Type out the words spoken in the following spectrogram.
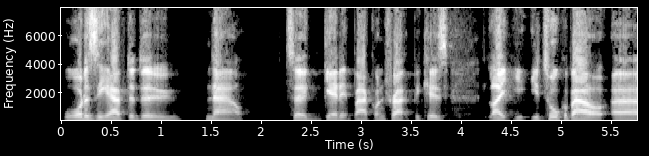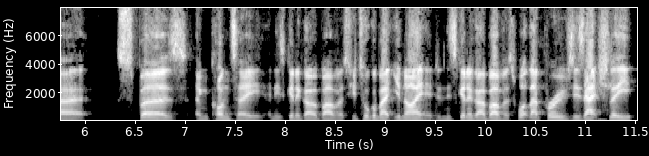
what does he have to do now to get it back on track? Because like you, you talk about uh, Spurs and Conte, and he's going to go above us. You talk about United, and he's going to go above us. What that proves is actually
